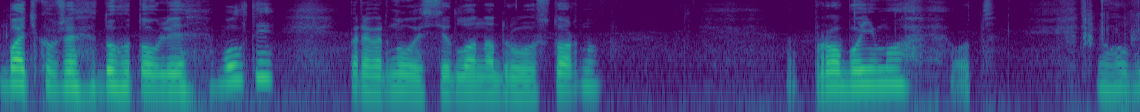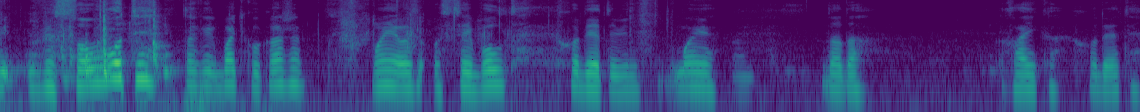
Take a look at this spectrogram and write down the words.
Батько вже доготовлює болти. Перевернули сідло на другу сторону. Пробуємо от його висовувати. Так як батько каже, має ось, ось цей болт ходити. Він має да-да, гайка ходити.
